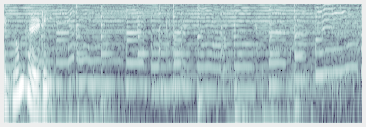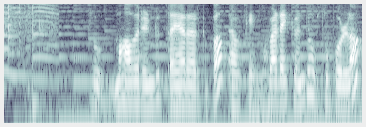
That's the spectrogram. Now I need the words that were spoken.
இதுவும் ரெடி மாவு ரெண்டும் தயாராக இருக்குப்பா ஓகேம்மா வடைக்கு வந்து உப்பு போடலாம்.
